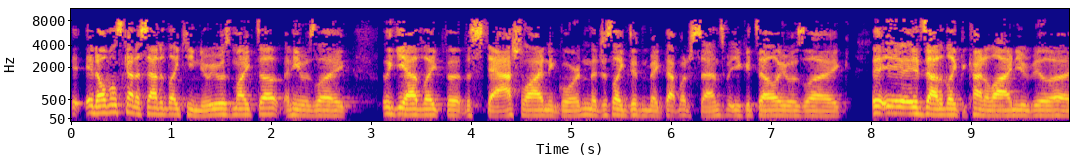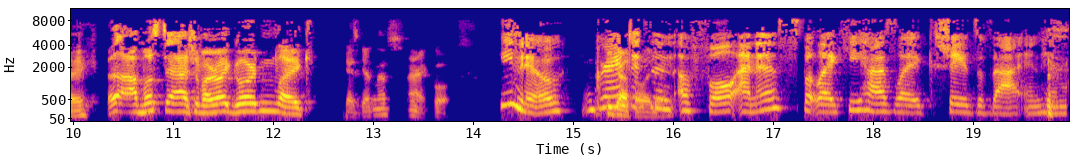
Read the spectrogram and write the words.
It, it almost kind of sounded like he knew he was mic'd up and he was like, like he had like the, the stash line to Gordon that just like didn't make that much sense, but you could tell he was like, it, it sounded like the kind of line you'd be like, ah, mustache, am I right, Gordon? Like, you guys getting this? Alright, cool. He knew. Grant he isn't a full Enes, but like he has like shades of that in him.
